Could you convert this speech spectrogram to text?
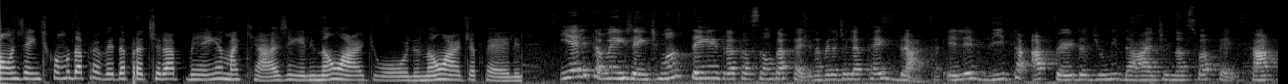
Bom, gente, como dá pra ver, dá pra tirar bem a maquiagem, ele não arde o olho, não arde a pele. E ele também, gente, mantém a hidratação da pele. Na verdade, ele até hidrata. Ele evita a perda de umidade na sua pele, tá?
